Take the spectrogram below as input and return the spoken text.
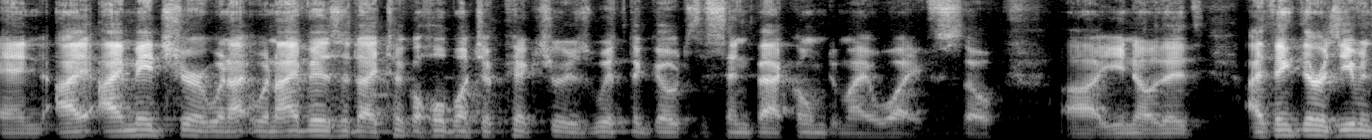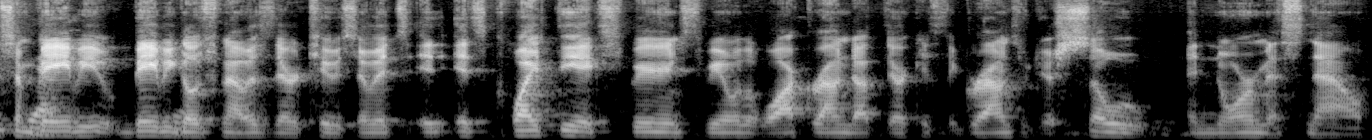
and I, I made sure when I when I visited, I took a whole bunch of pictures with the goats to send back home to my wife. So uh, you know that I think there was even some yeah. baby baby goats when I was there too. So it's it, it's quite the experience to be able to walk around out there because the grounds are just so enormous now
